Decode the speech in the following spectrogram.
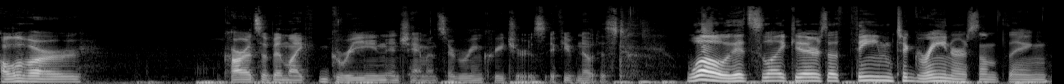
All of our cards have been like green enchantments or green creatures, if you've noticed. Whoa, it's like there's a theme to green or something.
